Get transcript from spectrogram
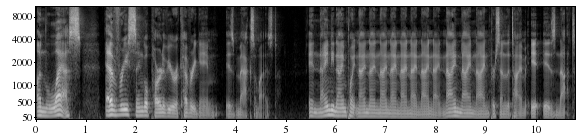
unless every single part of your recovery game is maximized. In 99.999999999% of the time, it is not.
